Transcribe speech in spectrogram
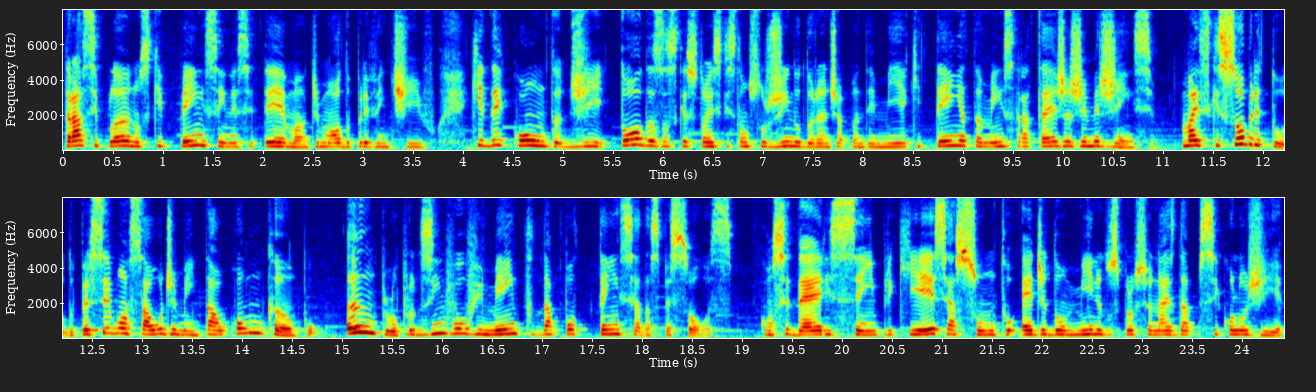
Trace planos que pensem nesse tema de modo preventivo, que dê conta de todas as questões que estão surgindo durante a pandemia, que tenha também estratégias de emergência, mas que, sobretudo, percebam a saúde mental como um campo amplo para o desenvolvimento da potência das pessoas. Considere sempre que esse assunto é de domínio dos profissionais da psicologia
